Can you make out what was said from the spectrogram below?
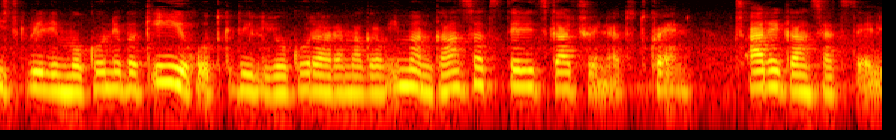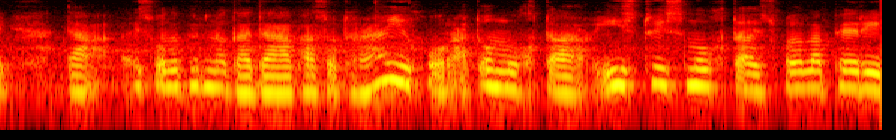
ის ტკბილი მოგონება კი იყო ტკბილი როგორ არა, მაგრამ იმან განსაცდელიც გაჩვენათ თქვენ. წარე განსაცდელი და ეს ყველაფერი უნდა გადააფასოთ. რა იყო, რატომ მოხდა, ისთვის მოხდა ეს ყველაფერი?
